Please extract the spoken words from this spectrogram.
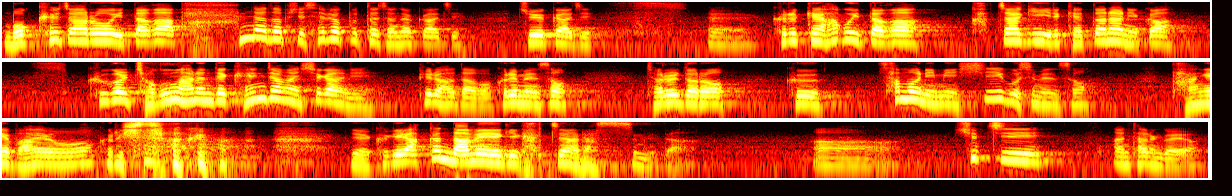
목회자로 있다가 밤낮 없이 새벽부터 저녁까지 주일까지 예, 그렇게 하고 있다가 갑자기 이렇게 떠나니까 그걸 적응하는데 굉장한 시간이 필요하다고 그러면서 저를 들어 그 사모님이 씩 웃으면서 당해봐요 그러시더라고요. 예, 그게 약간 남의 얘기 같지 않았습니다. 아, 쉽지 않다는 거예요.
